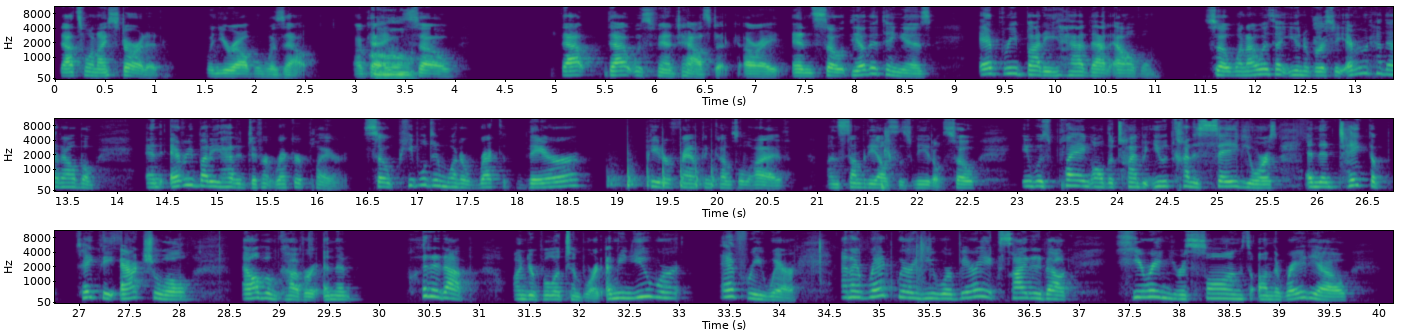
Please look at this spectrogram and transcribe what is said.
that's when i started when your album was out. Okay Oh. so that that was fantastic all right? And so the other thing is everybody had that album. So when i was at university everyone had that album and everybody had a different record player. So people didn't want to wreck their peter frampton comes alive on somebody else's needle so it was playing all the time but you would kind of save yours and then take the take the actual album cover and then put it up on your bulletin board. I mean, you were everywhere. And I read where you were very excited about hearing your songs on the radio,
